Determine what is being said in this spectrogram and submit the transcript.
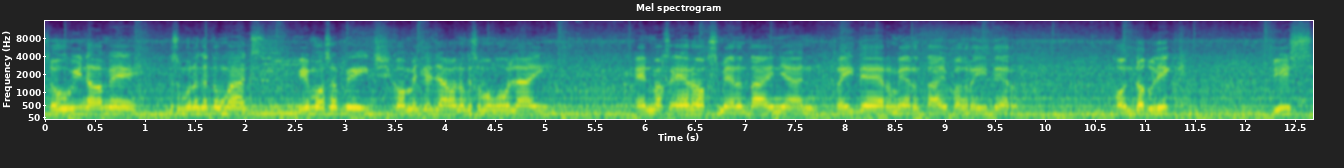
So uwi na kami. Gusto mo ng gantong mags? PM mo sa page. Comment ka dyan kung ano gusto mong kulay. NMAX Aerox, meron tayo niyan. Raider, meron tayo pang Raider. Honda Click. Peace.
